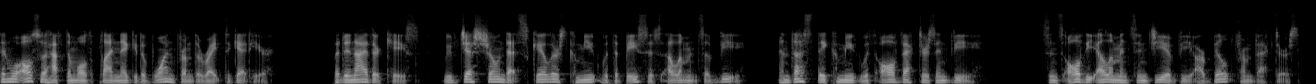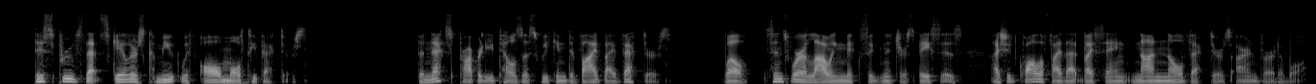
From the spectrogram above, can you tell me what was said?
then we'll also have to multiply negative 1 from the right to get here. But in either case, we've just shown that scalars commute with the basis elements of V, and thus they commute with all vectors in V. Since all the elements in G of V are built from vectors, this proves that scalars commute with all multivectors. The next property tells us we can divide by vectors. Well, since we're allowing mixed signature spaces, I should qualify that by saying non-null vectors are invertible.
